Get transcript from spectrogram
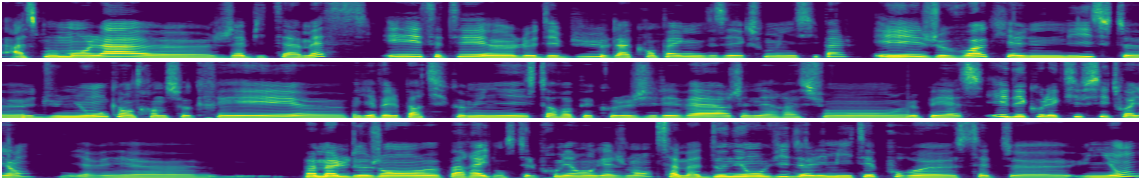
À ce moment-là, euh, j'habitais à Metz et c'était le début de la campagne des élections municipales. Et je vois qu'il y a une liste du qui est en train de se créer. Euh, il y avait le Parti communiste, Europe Écologie Les Verts, Génération, le euh, PS, et des collectifs citoyens. Il y avait euh, pas mal de gens euh, pareil dont c'était le premier engagement. Ça m'a donné envie d'aller militer pour euh, cette euh, union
